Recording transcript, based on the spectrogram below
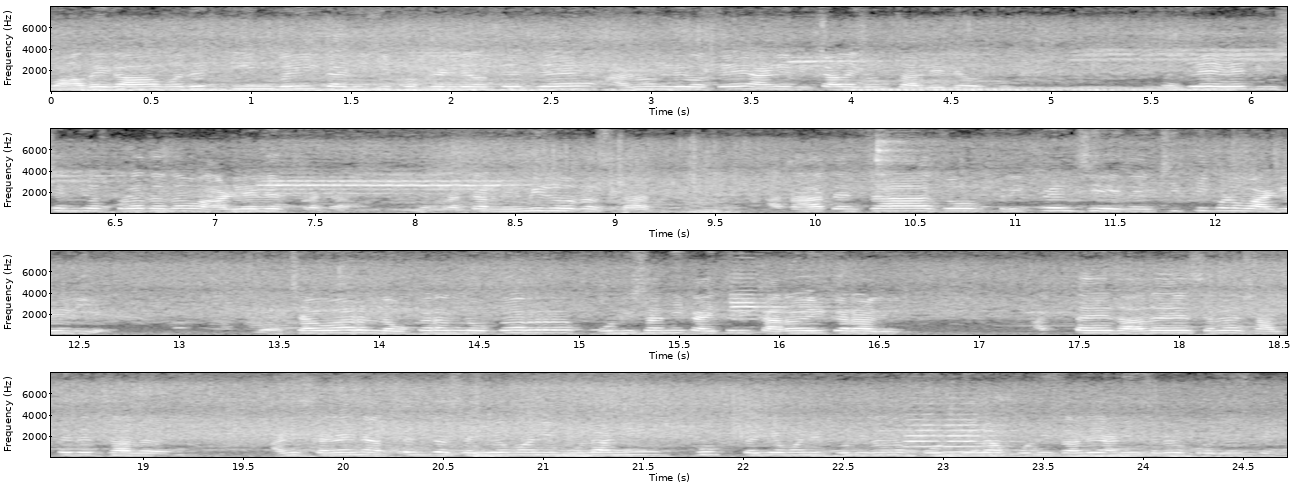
वावे गावामध्ये तीन बैल त्या दिवशी पकडले होते जे आणूनले होते आणि विकायला घेऊन चाललेले होते. म्हणजे हे दिवसेंदिवस परत आता वाढलेलेच प्रकार. हे प्रकार नेहमीच होत असतात. आता हा त्यांचा जो फ्रिक्वेन्सी आहे याची ती पण वाढलेली आहे. याच्यावर लवकरात लवकर पोलिसांनी काहीतरी कारवाई करावी. आत्ता हे झालं हे सगळं शांततेत झालं. आणि सगळ्यांनी अत्यंत संयमाने मुलांनी खूप संयमाने पोलिसांना फोन केला. पोलीस आले आणि सगळं प्रोसेस केलं.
